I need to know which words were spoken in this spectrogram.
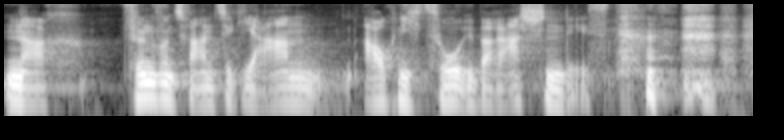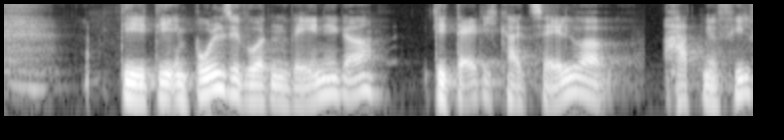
nach 25 Jahren auch nicht so überraschend ist. die, die Impulse wurden weniger, die Tätigkeit selber hat mir viel,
